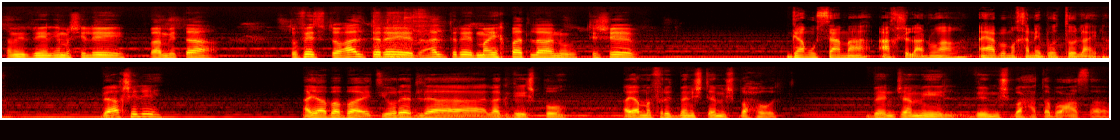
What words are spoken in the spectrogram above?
אתה מבין? אמא שלי במיטה, תופס אותו, אל תרד, אל תרד, מה אכפת לנו? תשב. גם אוסאמה, אח של אנואר, היה במחנה באותו לילה. ואח שלי היה בבית, יורד לכביש פה, היה מפריד בין שתי משפחות, בין ג'מיל ומשפחת אבו עסב,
